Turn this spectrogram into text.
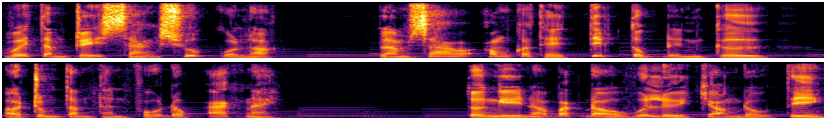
Với tâm trí sáng suốt của Lót, làm sao ông có thể tiếp tục định cư ở trung tâm thành phố độc ác này? Tôi nghĩ nó bắt đầu với lựa chọn đầu tiên,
